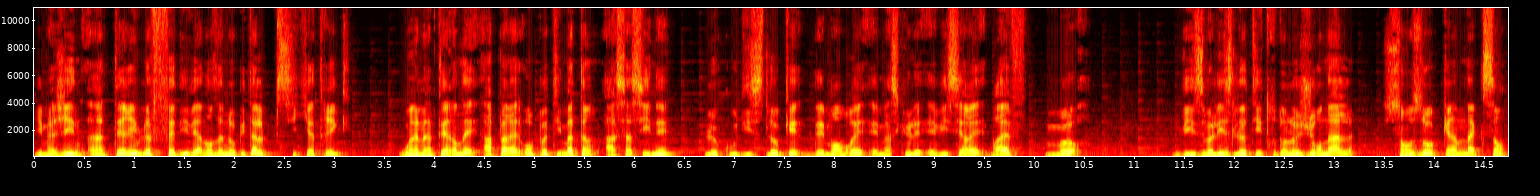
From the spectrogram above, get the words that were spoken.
Imagine un terrible fait divers dans un hôpital psychiatrique où un interné apparaît au petit matin assassiné, le cou disloqué, démembré, émasculé, éviscéré, bref, mort. Visualise le titre dans le journal sans aucun accent.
